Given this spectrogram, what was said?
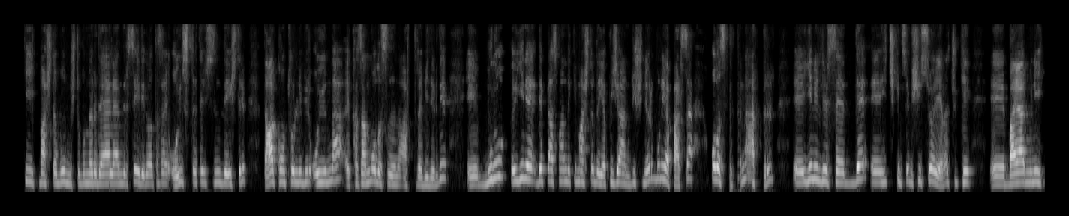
ki ilk maçta bulmuştu. Bunları değerlendirseydi Galatasaray oyun stratejisini değiştirip daha kontrollü bir oyunla e, kazanma olasılığını arttırabilirdi. E, bunu e, yine deplasmandaki maçta da yapacağını düşünüyorum. Bunu yaparsa olasılıklarını arttırır. Yenilirse de hiç kimse bir şey söyleyemez. Çünkü Bayern Münih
